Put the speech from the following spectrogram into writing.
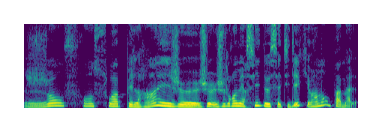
Jean-François Pellerin et je, je le remercie de cette idée qui est vraiment pas mal.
